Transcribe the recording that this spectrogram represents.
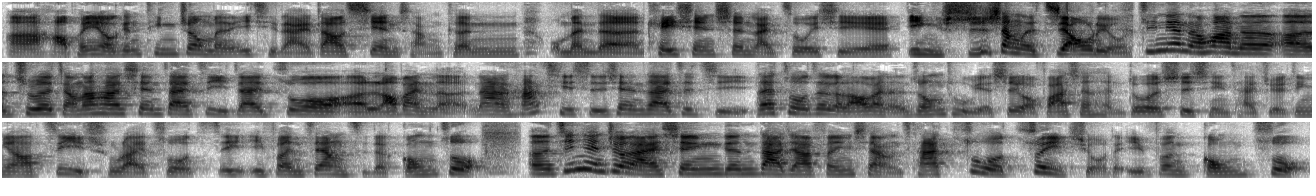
啊好朋友跟听众们一起来到现场，跟我们的 K 先生来做一些饮食上的交流。今天的话呢，呃，除了讲到他现在自己在做呃老板了，那他其实现在自己在做这个老板的中途，也是有发生很多的事情，才决定要自己出来做这一份这样子的工作。呃，今天就来先跟大家分享他做最久的一份工作，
